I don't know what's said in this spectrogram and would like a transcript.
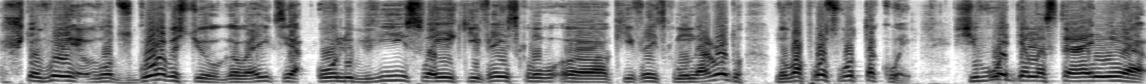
Что вы вот с гордостью говорите о любви своей к еврейскому, э, к еврейскому народу, но вопрос вот такой. Сегодня на стороне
